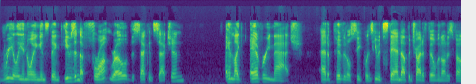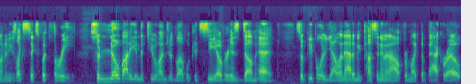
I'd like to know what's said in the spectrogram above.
really annoying instinct. He was in the front row of the second section and like every match at a pivotal sequence, he would stand up and try to film it on his phone, and he was like six foot three, so nobody in the 200 level could see over his dumb head. So people are yelling at him and cussing him out from like the back row,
